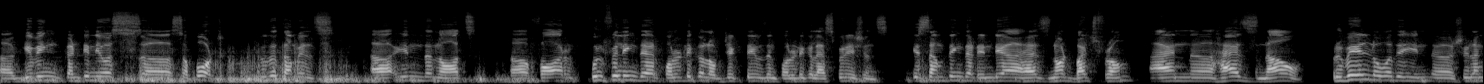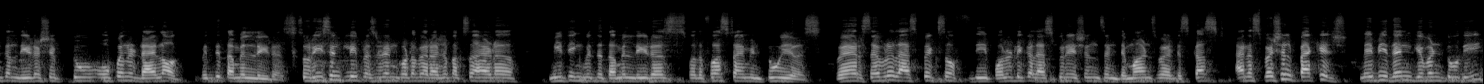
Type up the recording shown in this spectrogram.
uh, giving continuous uh, support to the Tamils uh, in the north for fulfilling their political objectives and political aspirations is something that India has not budged from and has now prevailed over the uh, Sri Lankan leadership to open a dialogue with the Tamil leaders. So recently, President Gotabaya Rajapaksa had a meeting with the Tamil leaders for the first time in two years, where several aspects of the political aspirations and demands were discussed, and a special package may be then given to the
